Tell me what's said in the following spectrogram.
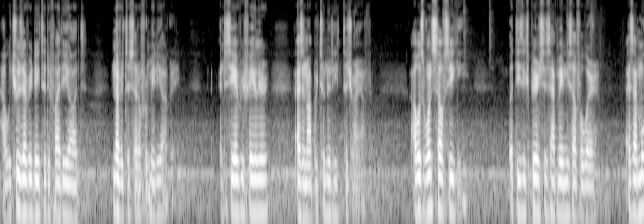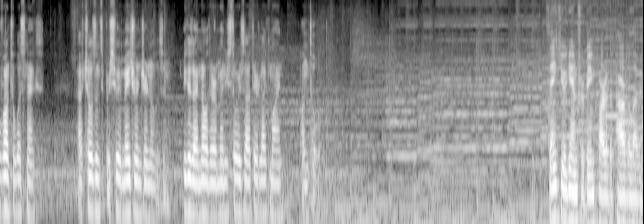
I would choose every day to defy the odds, never to settle for mediocrity, and to see every failure as an opportunity to triumph. I was once self seeking, but these experiences have made me self aware. As I move on to what's next, I've chosen to pursue a major in journalism because I know there are many stories out there like mine untold. Thank you again for being part of the Power of 11.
